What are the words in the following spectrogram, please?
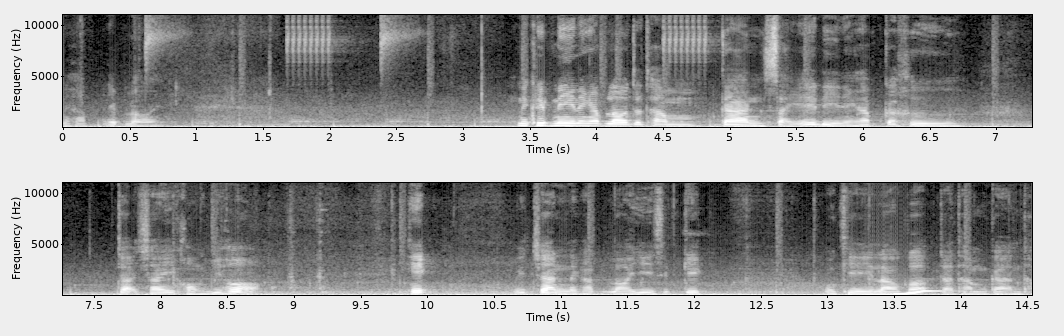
นะครับ เรียบร้อย ในคลิปนี้นะครับเราจะทำการใส่ AD นะครับก็คือ จะใช้ของยี่ห้อ HIC Vision นะครับ120กิกโอเคเราก็จะทำการถ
